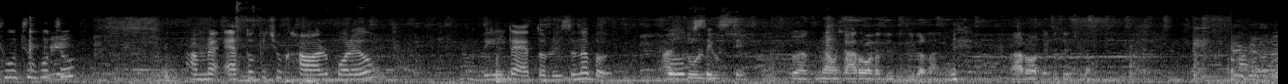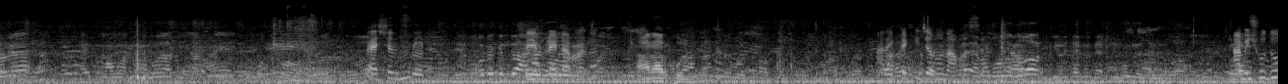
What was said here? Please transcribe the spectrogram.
চু চু কুচু আমরা এত কিছু খাওয়ার পরেও বিলটা এত রিজনেবল you. সিক্সটি তো তুমি আমাকে আরও অর্ডার দিতে দিলা না। আরও খেতে চেয়েছিলাম। প্যাশন ফ্রুট ফেভারিট আমার। আনারকুল আরেকটা কি যেন নাম আছে? আমি শুধু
